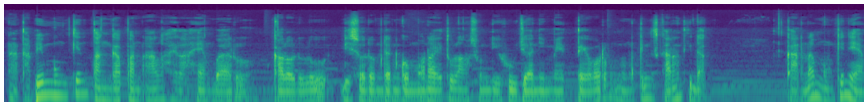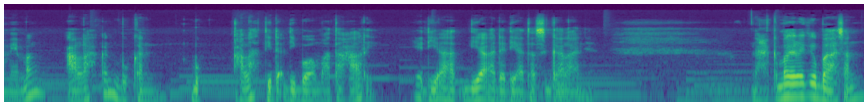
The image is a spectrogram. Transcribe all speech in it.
Nah, tapi mungkin tanggapan Allah lah yang baru. Kalau dulu di Sodom dan Gomora itu langsung dihujani meteor, mungkin sekarang tidak. Karena mungkin ya memang Allah kan bukan bu, Allah tidak di bawah matahari. Ya dia dia ada di atas segalanya. Nah, kembali lagi ke bahasan.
